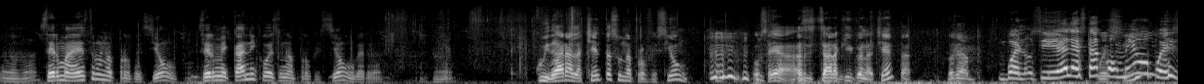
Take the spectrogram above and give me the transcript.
Ajá. Ser maestro es una profesión, ser mecánico es una profesión, ¿verdad? Cuidar a la chenta es una profesión. O sea, estar aquí con la chenta. O sea, Bueno, si él está Pues conmigo, sí. pues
